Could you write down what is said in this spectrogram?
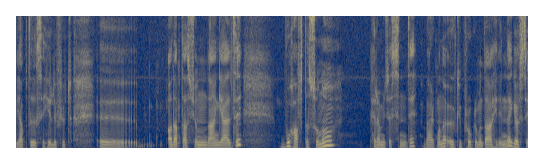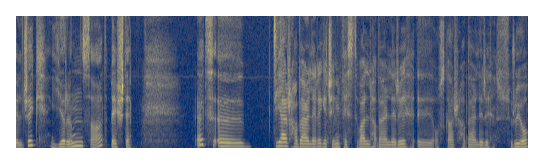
yaptığı Sihirli Flüt e, adaptasyonundan geldi. Bu hafta sonu Pera Müzesi'nde Bergman'a övgü programı dahilinde gösterilecek yarın saat 5'te. Evet, e, diğer haberlere geçelim. Festival haberleri, e, Oscar haberleri sürüyor.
